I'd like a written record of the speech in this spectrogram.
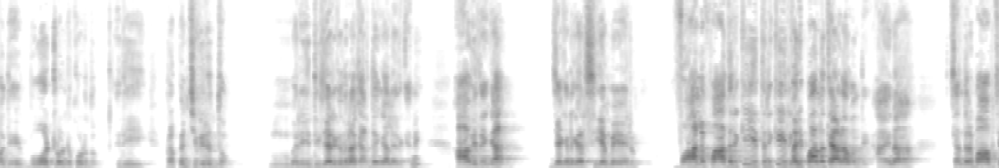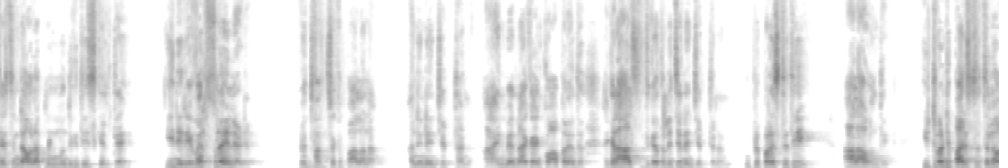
అది ఓట్లు ఉండకూడదు. ఇది ప్రపంచ విరుద్ధం. మరి ఎందుకు జరిగిందో నాకు అర్థం కాలేదు కానీ ఆ విధంగా జగన్ గారు సీఎం అయ్యారు. వాళ్ళ ఫాదర్కి ఇతనికి పరిపాలన తేడా ఉంది. ఆయన చంద్రబాబు చేసిన డెవలప్మెంట్ ముందుకు తీసుకెళ్తే ఈయన రివర్స్లో వెళ్ళాడు. విధ్వంసక పాలన అని నేను చెప్తాను. ఆయన మీద నాకు ఏం కోపలేదు గ్రహాల స్థితిగతుల నుంచి నేను చెప్తున్నాను. ఇప్పుడు పరిస్థితి అలా ఉంది. ఇటువంటి పరిస్థితిలో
